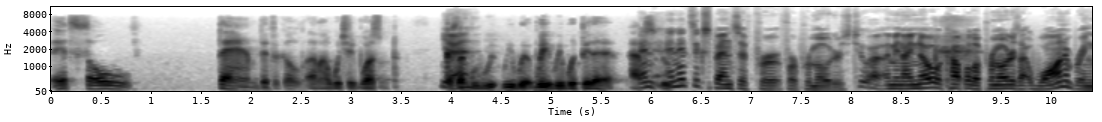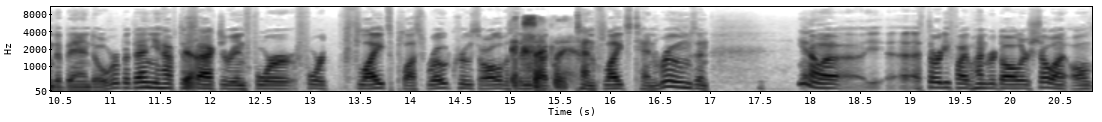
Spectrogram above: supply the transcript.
it's so damn difficult, and I wish it wasn't. Because Yeah. then we, we, we, we, would be there. And, Absolutely. and it's expensive for, for promoters too. I mean, I know a couple of promoters that want to bring the band over, but then you have to Yeah. factor in four four flights plus road crew. So all of a sudden Exactly. you've got ten flights, ten rooms, and you know a, a thirty five hundred dollar show, uh, all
